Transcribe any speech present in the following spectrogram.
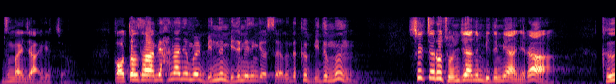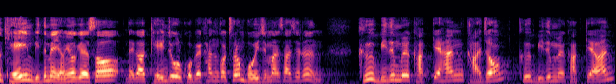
무슨 말인지 알겠죠? 그러니까 어떤 사람이 하나님을 믿는 믿음이 생겼어요. 근데 그 믿음은 실제로 존재하는 믿음이 아니라 그 개인 믿음의 영역에서 내가 개인적으로 고백하는 것처럼 보이지만 사실은 그 믿음을 갖게 한 가정, 그 믿음을 갖게 한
